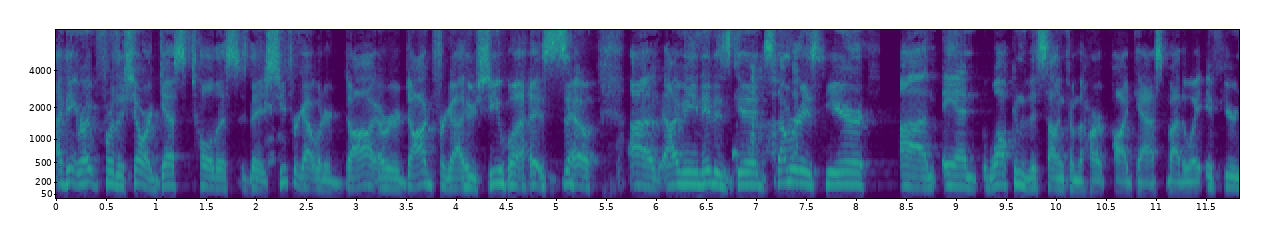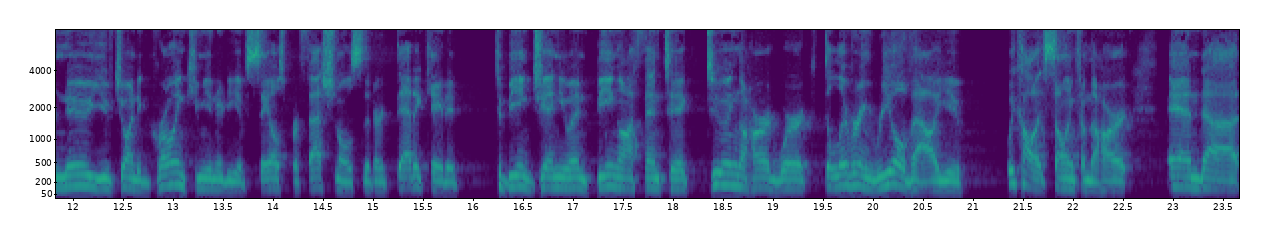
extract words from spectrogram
I think right before the show, our guest told us that she forgot what her dog or her dog forgot who she was. So, uh, I mean, it is good. Summer is here. Um, and welcome to the Selling from the Heart podcast. By the way, if you're new, you've joined a growing community of sales professionals that are dedicated to being genuine, being authentic, doing the hard work, delivering real value. We call it selling from the heart. And uh,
